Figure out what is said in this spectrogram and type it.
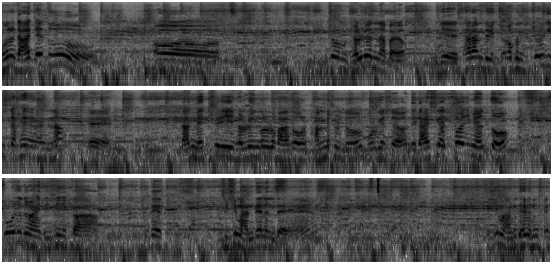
오늘 낮에도 어 좀 별로였나 봐요. 이제 사람들이 조금 쫄기 시작했나? 예. 낮 매출이 별로인 걸로 봐서 오늘 밤 매출도 모르겠어요. 근데 날씨가 추워지면 또 소주도 많이 드시니까. 근데 드시면 안 되는데. 드시면 안 되는데.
